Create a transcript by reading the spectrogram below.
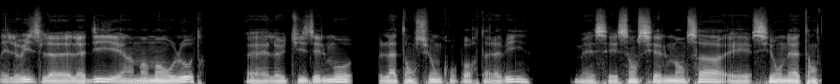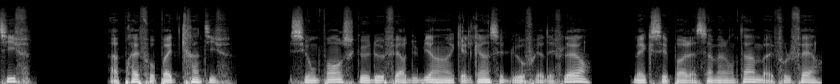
Héloïse l'a dit à un moment ou l'autre. Elle a utilisé le mot l'attention qu'on porte à la vigne, mais c'est essentiellement ça. Et si on est attentif, après, faut pas être craintif. Si on pense que de faire du bien à quelqu'un, c'est de lui offrir des fleurs, mais que c'est pas la Saint-Valentin, bah, il faut le faire.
